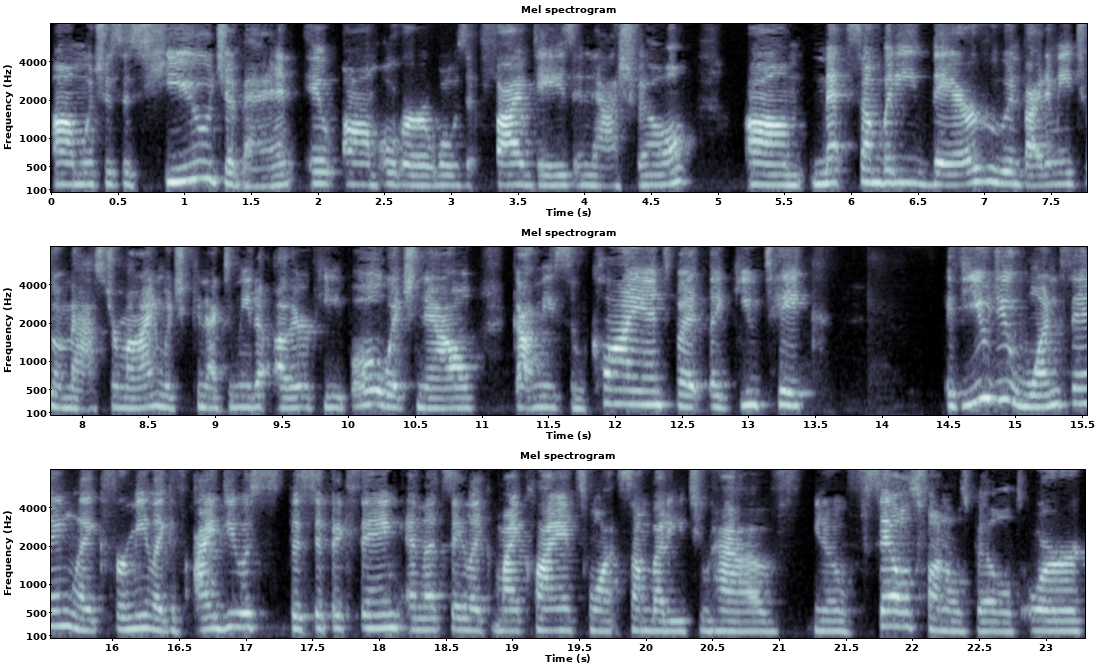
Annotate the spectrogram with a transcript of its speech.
um, which is this huge event. It um, over what was it, five days in Nashville. Um, met somebody there who invited me to a mastermind, which connected me to other people, which now got me some clients. But like you take if you do one thing like for me like if i do a specific thing and let's say like my clients want somebody to have you know sales funnels built or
